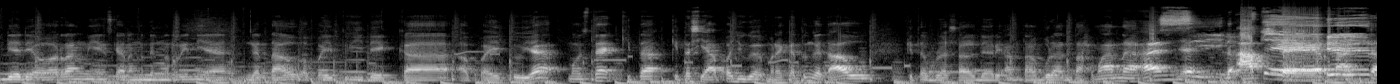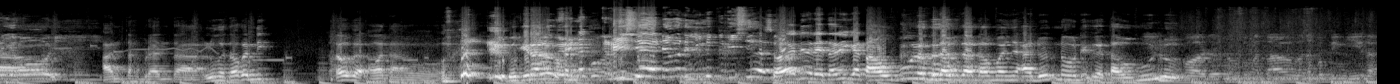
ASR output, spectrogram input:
dia dia orang nih yang sekarang ngedengerin ya. Nggak tahu apa itu IDK apa itu ya. Maksudnya kita kita siapa juga mereka tuh nggak tahu. Kita berasal dari antah berantah mana aja the upstairs kacau. antah berantah. Lu nggak tahu kan dik? Tahu gak oh tahu. Gua kira lu Karena Krisya, dia mah di sini Krisya. soalnya dia dari tadi nggak tahu mulu bentar-bentar namanya. I don't know dia nggak tahu mulu. Oh, ada aku nggak tahu karena aku pinggiran.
